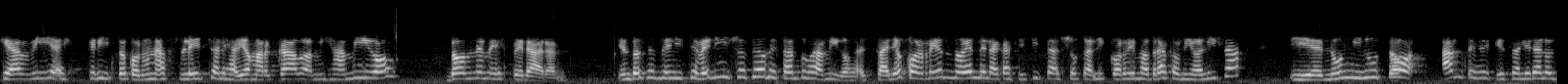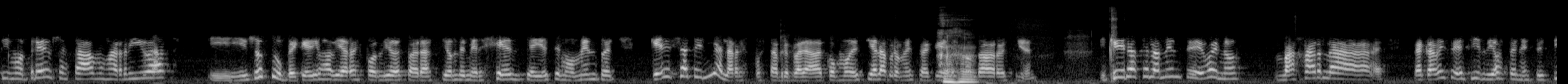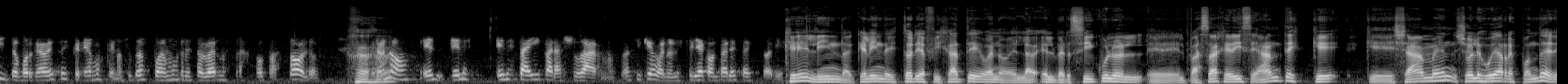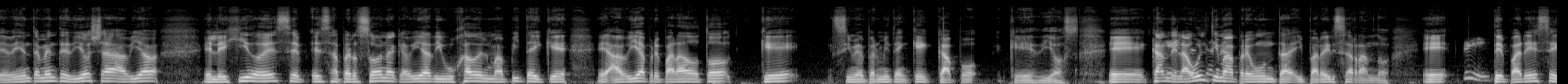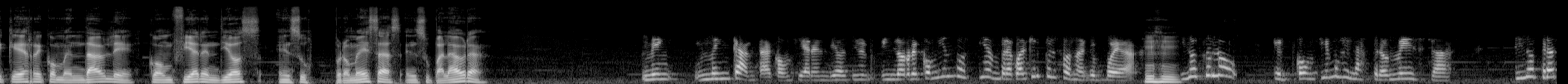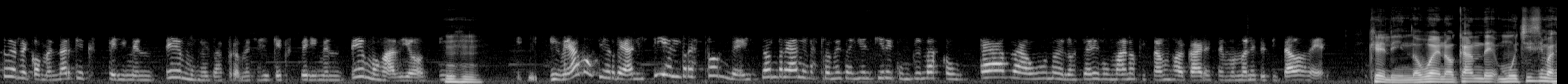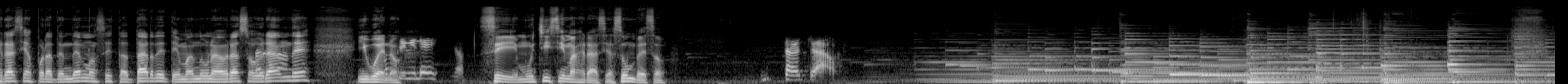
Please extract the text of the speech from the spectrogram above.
que había escrito con una flecha, les había marcado a mis amigos dónde me esperaran. Y entonces me dice, vení, yo sé dónde están tus amigos. Salió corriendo él de la casillita, yo salí corriendo atrás con mi valija y en un minuto, antes de que saliera el último tren, ya estábamos arriba y yo supe que Dios había respondido a esa oración de emergencia y ese momento que él ya tenía la respuesta preparada, como decía la promesa que les contaba recién. Y que era solamente, bueno, bajar la, la cabeza y decir, Dios te necesito, porque a veces creemos que nosotros podemos resolver nuestras cosas solos. Pero no, él, él, él, está ahí para ayudarnos. Así que bueno, les quería contar esa historia. Qué linda, qué linda historia. Fíjate, bueno, el, el versículo, el, el, pasaje dice, antes que que llamen, yo les voy a responder. Evidentemente Dios ya había elegido ese, esa persona que había dibujado el mapita y que eh, había preparado todo. Que, si me permiten, qué capo que es Dios. Eh, Cande, la última pregunta y para ir cerrando. Eh, ¿Te parece que es recomendable confiar en Dios, en sus promesas, en su palabra? Me, me encanta confiar en Dios y, lo recomiendo siempre a cualquier persona que pueda. Y no solo que confiemos en las promesas, sino trato de recomendar que experimentemos esas promesas y que experimentemos a Dios. Y, veamos si es real. Y sí, Él responde, y son reales las promesas, y Él quiere cumplirlas con cada uno de los seres humanos que estamos acá en este mundo necesitados de Él. Qué lindo. Bueno, Cande, muchísimas gracias por atendernos esta tarde. Te mando un abrazo grande. Y bueno. Un privilegio. Sí, muchísimas gracias. Un beso. Chao, chao.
